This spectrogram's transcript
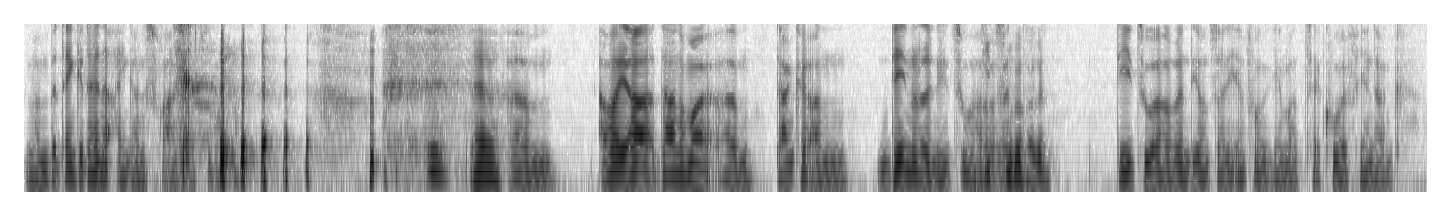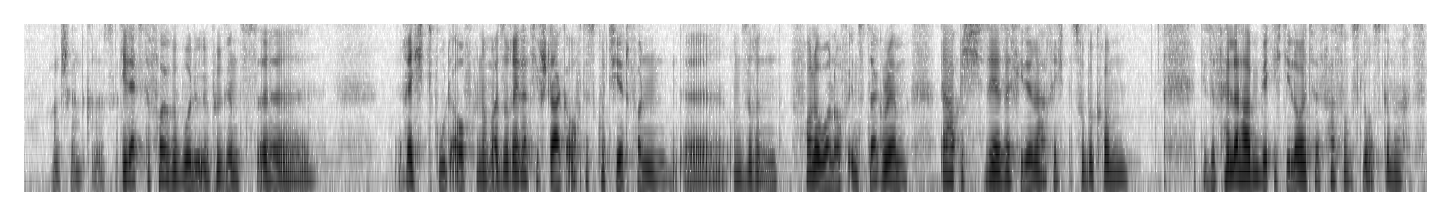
man bedenke deine Eingangsfrage letzte Woche. ja. Ähm, aber ja, da nochmal ähm, danke an den oder die Zuhörerin. Die Zuhörerin. Die Zuhörerin, die uns da die Info gegeben hat. Sehr cool, vielen Dank und schöne Grüße. Die letzte Folge wurde übrigens äh, recht gut aufgenommen, also relativ stark auch diskutiert von äh, unseren Followern auf Instagram. Da habe ich sehr, sehr viele Nachrichten zu bekommen. Diese Fälle haben wirklich die Leute fassungslos gemacht.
